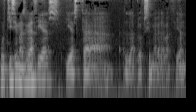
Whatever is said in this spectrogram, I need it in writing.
Muchísimas gracias y hasta la próxima grabación.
